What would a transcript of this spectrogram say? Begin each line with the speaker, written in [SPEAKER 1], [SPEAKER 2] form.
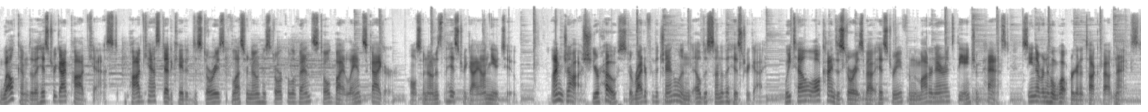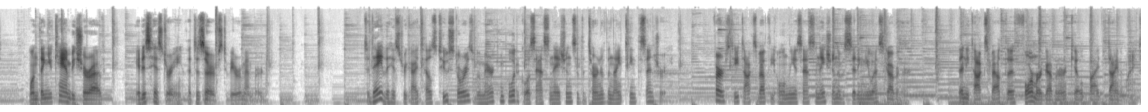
[SPEAKER 1] Welcome to the History Guy Podcast, a podcast dedicated to stories of lesser known historical events told by Lance Geiger, also known as the History Guy on YouTube. I'm Josh, your host, a writer for the channel and eldest son of the History Guy. We tell all kinds of stories about history from the modern era to the ancient past, so you never know what we're going to talk about next. One thing you can be sure of it is history that deserves to be remembered. Today, the History Guy tells two stories of American political assassinations at the turn of the 19th century. First, he talks about the only assassination of a sitting U.S. governor. Then he talks about the former governor killed by dynamite.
